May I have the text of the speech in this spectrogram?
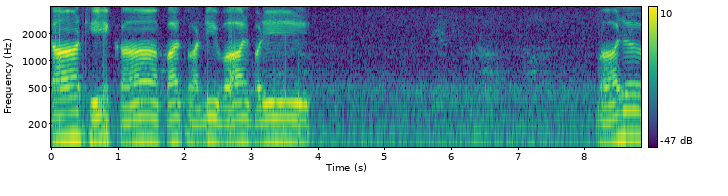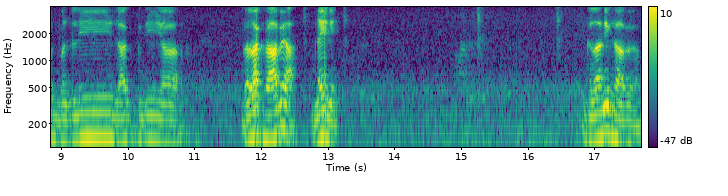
ਤਾਂ ਠੀਕ ਹਾਂ, ਪਰ ਤੁਹਾਡੀ ਆਵਾਜ਼ ਬੜੀ ਆਵਾਜ਼ ਬਦਲੀ ਲੱਗਦੀ ਆ। ਗਲਾ ਖਰਾਬ ਆ? ਨਹੀਂ ਨਹੀਂ। ਗਲਾ ਨਹੀਂ ਖਰਾਬ ਹੈਗਾ।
